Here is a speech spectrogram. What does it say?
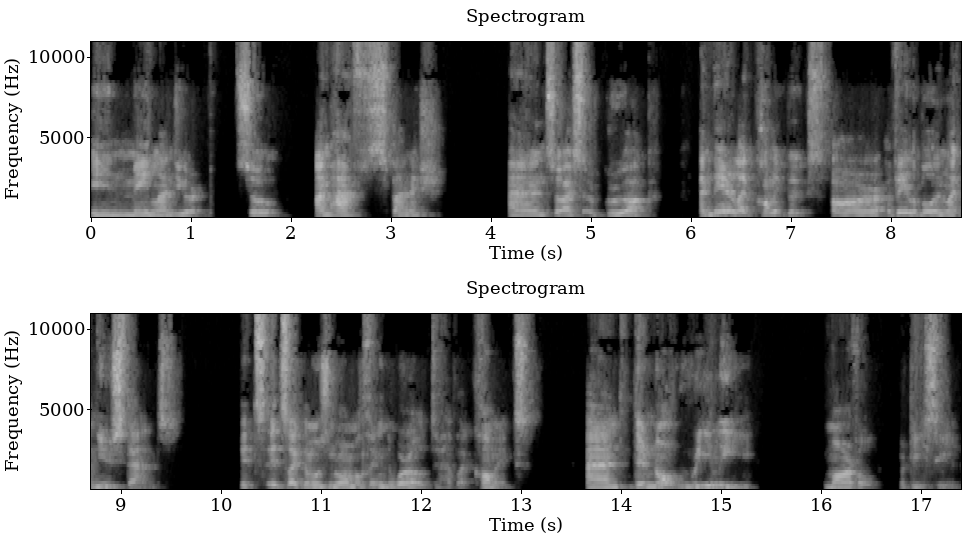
in mainland Europe. So I'm half Spanish, and so I sort of grew up, and there like comic books are available in like newsstands it's it's like the most normal thing in the world to have like comics, and they're not really Marvel or DC.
